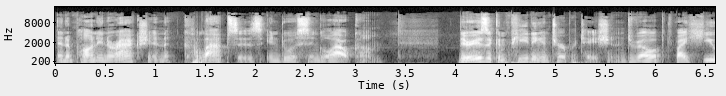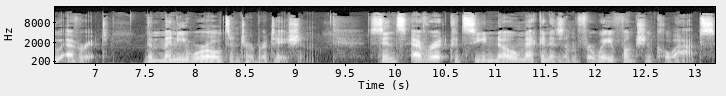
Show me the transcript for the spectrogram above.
and upon interaction collapses into a single outcome. There is a competing interpretation developed by Hugh Everett, the many worlds interpretation. Since Everett could see no mechanism for wave function collapse,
